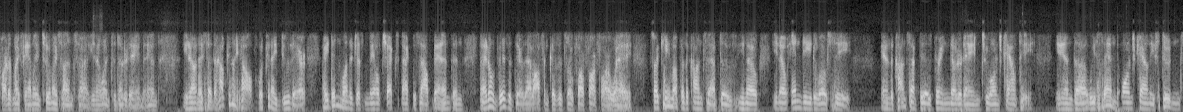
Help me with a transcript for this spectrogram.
Part of my family, and two of my sons, uh, you know, went to Notre Dame, and you know, and I said, how can I help? What can I do there? I didn't want to just mail checks back to South Bend, and, and I don't visit there that often because it's so far, far, far away. So I came up with a concept of, you know, you know, ND to OC. And the concept is bring Notre Dame to Orange County. And uh, we send Orange County students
